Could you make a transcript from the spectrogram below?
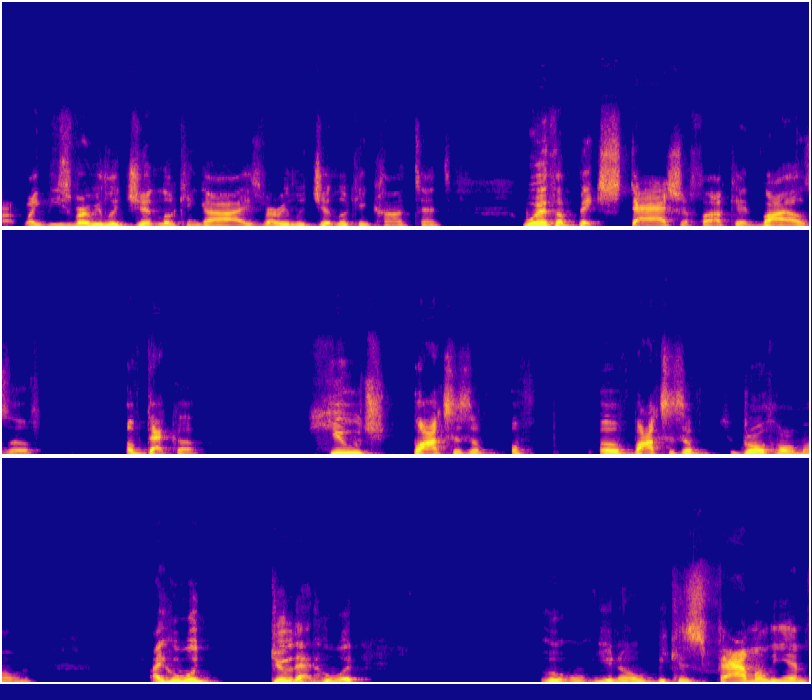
are like these very legit looking guys, very legit looking content with a big stash of fucking vials of of Deca, huge boxes of, of, of boxes of growth hormone. Like who would do that? Who would who you know because family and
